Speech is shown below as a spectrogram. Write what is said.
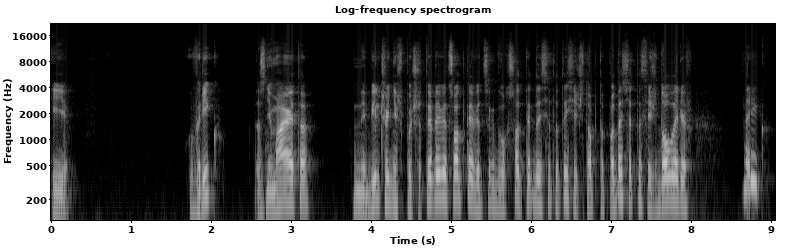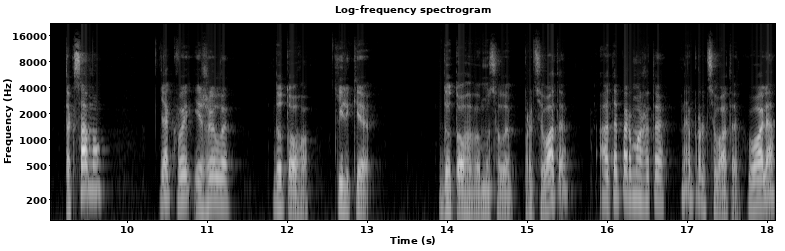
і в рік знімаєте не більше, ніж по 4% від цих 250 тисяч, тобто по 10 тисяч доларів на рік. Так само, як ви і жили до того. Тільки до того ви мусили працювати, а тепер можете не працювати. Вуаля,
